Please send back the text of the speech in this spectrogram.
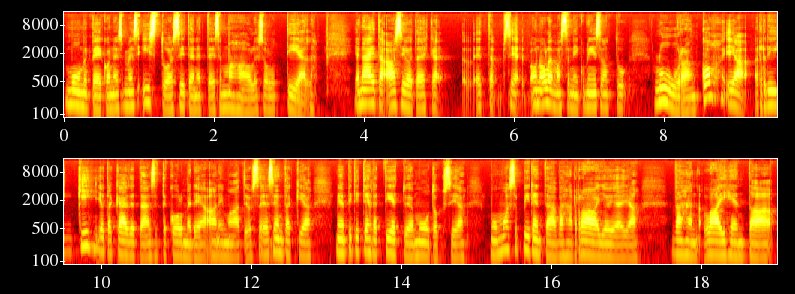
muumipeikon esimerkiksi istua siten, ettei se maha olisi ollut tiellä. Ja näitä asioita ehkä että on olemassa niin, kuin niin sanottu luuranko ja riggi, jota käytetään sitten 3D-animaatiossa, ja sen takia meidän piti tehdä tiettyjä muutoksia, muun muassa pidentää vähän raajoja ja vähän laihentaa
